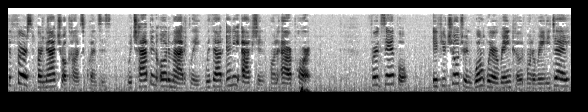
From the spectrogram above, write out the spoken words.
The first are natural consequences, which happen automatically without any action on our part. For example, if your children won't wear a raincoat on a rainy day,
